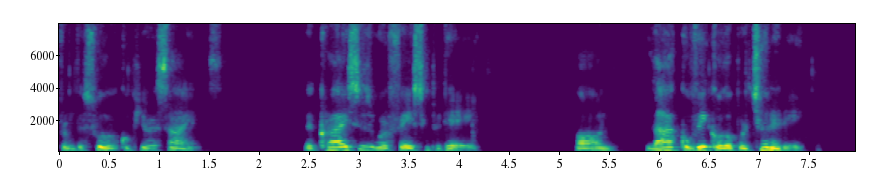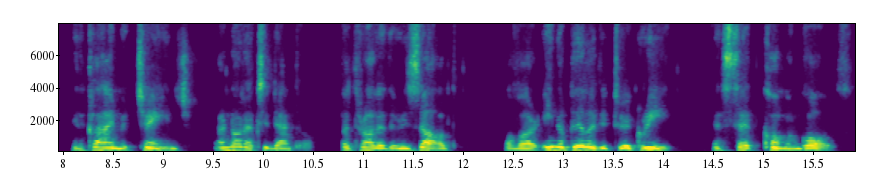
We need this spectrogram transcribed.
from the School of Computer Science. The crisis we're facing today on lack of equal opportunity and climate change are not accidental, but rather the result of our inability to agree and set common goals.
